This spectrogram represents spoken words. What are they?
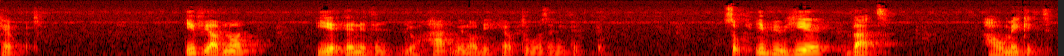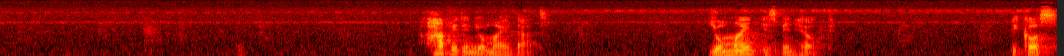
helped. If you have not hear anything, your heart will not be helped towards anything. So if you hear that I'll make it, have it in your mind that your mind is being helped. Because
